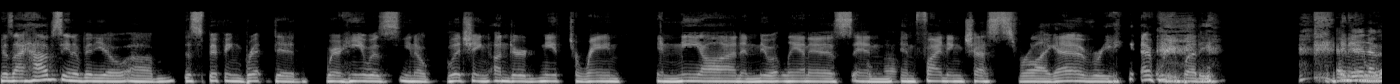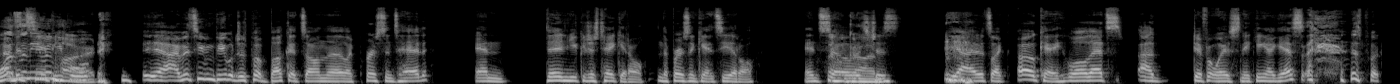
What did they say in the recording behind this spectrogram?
because I have seen a video um, the Spiffing Brit did where he was, you know, glitching underneath terrain in Neon and New Atlantis and oh, wow. and finding chests for like every everybody. And, and then it wasn't even people, hard. Yeah, I've been seeing people just put buckets on the like person's head, and then you could just take it all, and the person can't see it all. And so oh, it's just, yeah, it's like okay, well that's a different way of sneaking, I guess. just put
